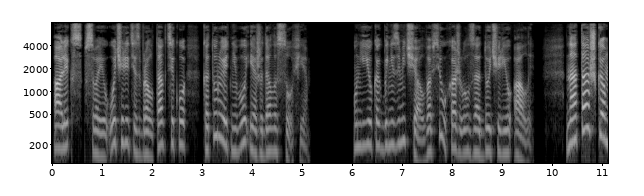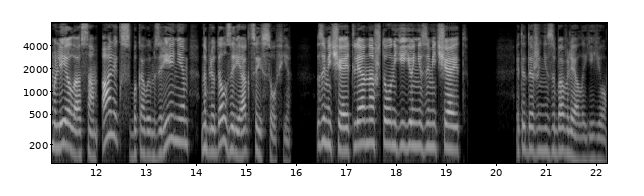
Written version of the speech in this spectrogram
Алекс, в свою очередь, избрал тактику, которую от него и ожидала Софья. Он ее как бы не замечал, вовсю ухаживал за дочерью Аллы. Наташка млела, а сам Алекс боковым зрением наблюдал за реакцией Софьи. Замечает ли она, что он ее не замечает? Это даже не забавляло ее.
